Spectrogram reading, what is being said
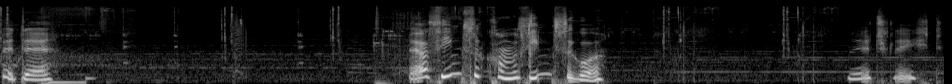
Bitte. Ja, 7,7 sogar. Nicht schlecht.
